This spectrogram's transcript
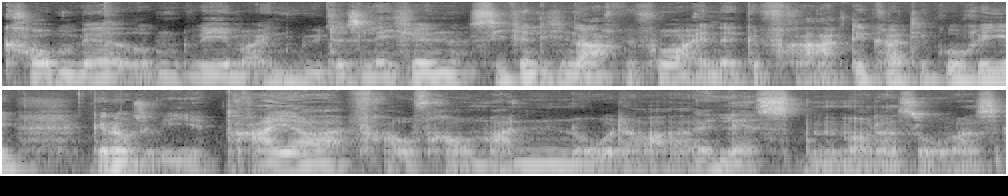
kaum mehr irgendwem ein müdes Lächeln. Sicherlich nach wie vor eine gefragte Kategorie, genauso wie Dreier, Frau, Frau, Mann oder Lesben oder sowas.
